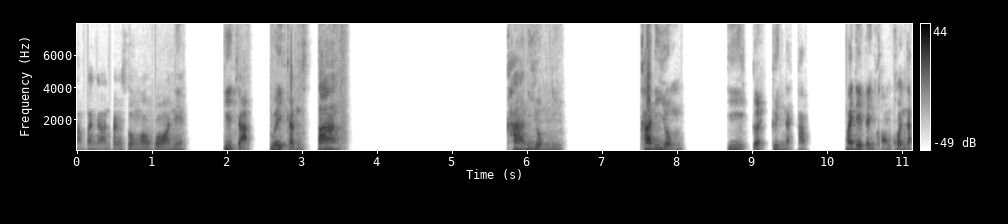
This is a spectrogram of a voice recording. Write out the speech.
สำนักงานปลัดกระทรวงอวเนี่ยที่จะช่วยกันสร้าง ค่านิยมนี้ ค่านิยมที่เกิดขึ้นนะครับ ไม่ได้เป็นของคนใด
